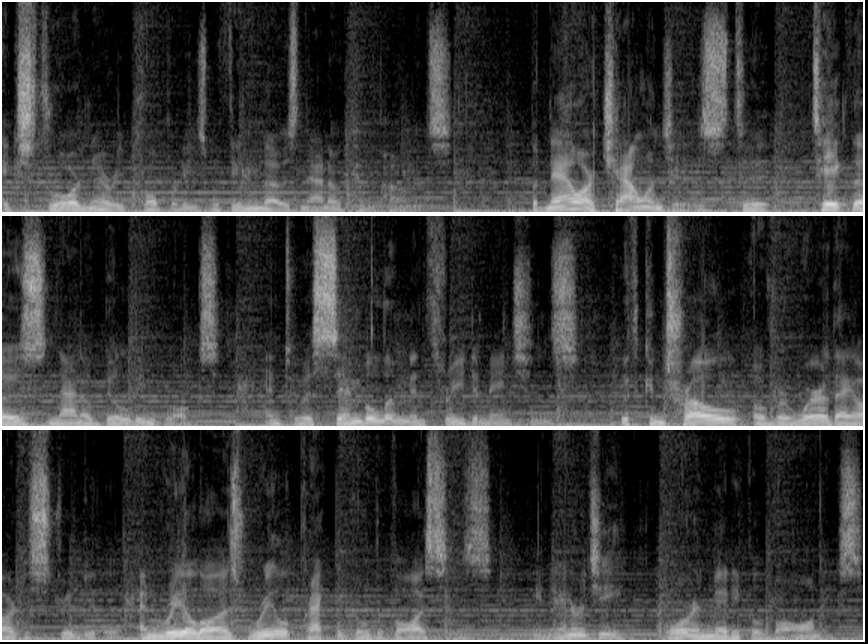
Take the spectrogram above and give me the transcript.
extraordinary properties within those nanocomponents. But now our challenge is to take those nano building blocks and to assemble them in three dimensions with control over where they are distributed and realise real practical devices in energy or in medical bionics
